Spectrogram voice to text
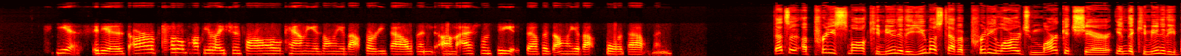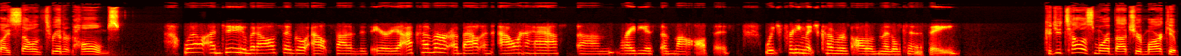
Yes, it is. Our total population for our whole county is only about 30,000. Um, Ashland City itself is only about 4,000. That's a, a pretty small community. You must have a pretty large market share in the community by selling 300 homes. Well, I do, but I also go outside of this area. I cover about an hour and a half um, radius of my office, which pretty much covers all of Middle Tennessee. Could you tell us more about your market?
